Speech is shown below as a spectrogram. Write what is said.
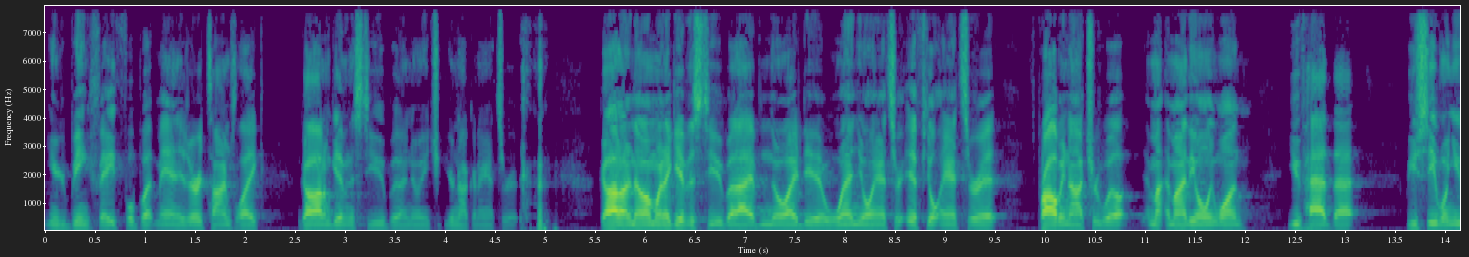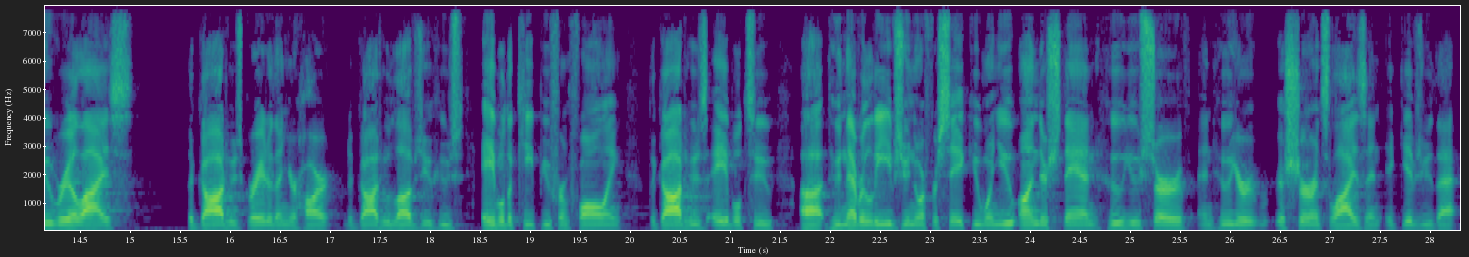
You're being faithful, but man, there are times like, God, I'm giving this to you, but I know you're not going to answer it. God, I know I'm going to give this to you, but I have no idea when you'll answer, if you'll answer it. It's probably not your will. Am I, am I the only one? You've had that? But you see, when you realize the God who's greater than your heart, the God who loves you, who's able to keep you from falling, the God who's able to, uh, who never leaves you nor forsake you, when you understand who you serve and who your assurance lies in, it gives you that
